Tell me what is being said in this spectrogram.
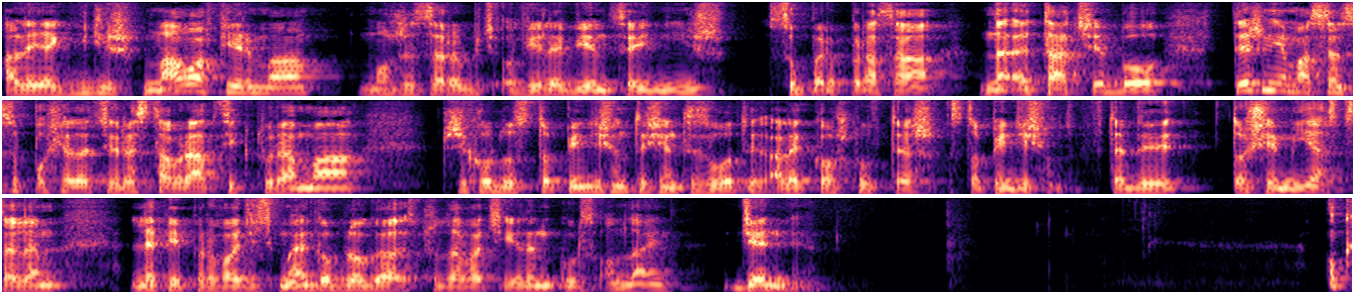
ale jak widzisz, mała firma może zarobić o wiele więcej niż super praca na etacie, bo też nie ma sensu posiadać restauracji, która ma przychodu 150 tysięcy złotych, ale kosztów też 150. Wtedy to się mija z celem. Lepiej prowadzić mojego bloga, sprzedawać jeden kurs online dziennie. Ok,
